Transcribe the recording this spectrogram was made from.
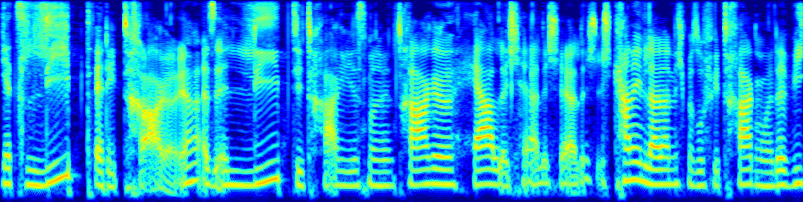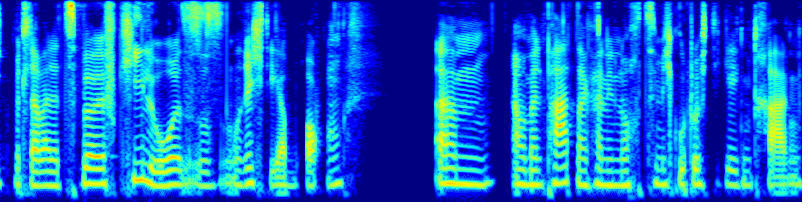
jetzt liebt er die Trage, ja. Also er liebt die Trage, jedes Mal eine Trage, herrlich, herrlich, herrlich. Ich kann ihn leider nicht mehr so viel tragen, weil der wiegt mittlerweile zwölf Kilo, das ist ein richtiger Brocken. Ähm, aber mein Partner kann ihn noch ziemlich gut durch die Gegend tragen.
